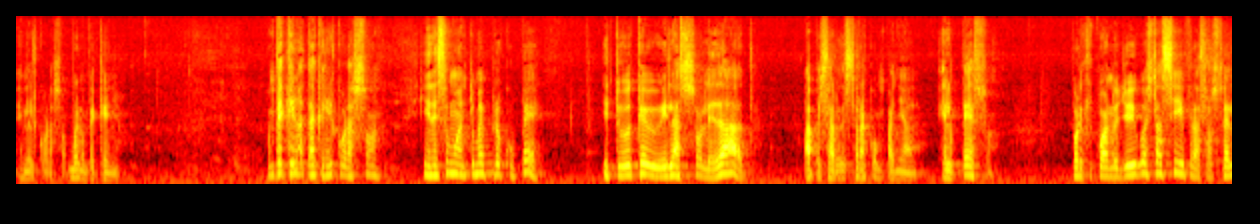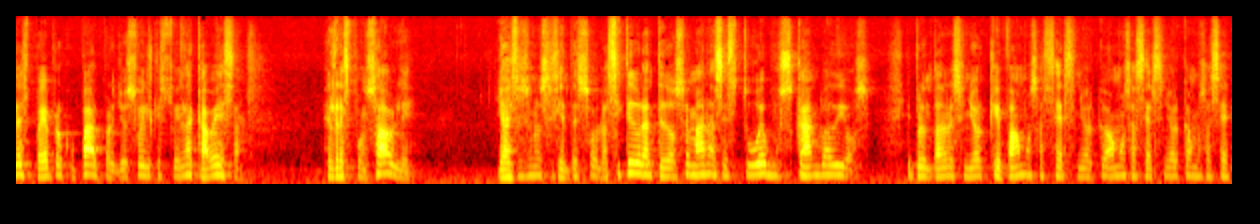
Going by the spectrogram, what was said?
en el corazón, bueno, pequeño. Un pequeño ataque en el corazón. Y en ese momento me preocupé y tuve que vivir la soledad a pesar de estar acompañado, el peso. Porque cuando yo digo estas cifras, a ustedes les puede preocupar, pero yo soy el que estoy en la cabeza, el responsable. Y a veces uno se siente solo. Así que durante dos semanas estuve buscando a Dios y preguntándole, Señor, ¿qué vamos a hacer? Señor, ¿qué vamos a hacer? Señor, ¿qué vamos a hacer?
